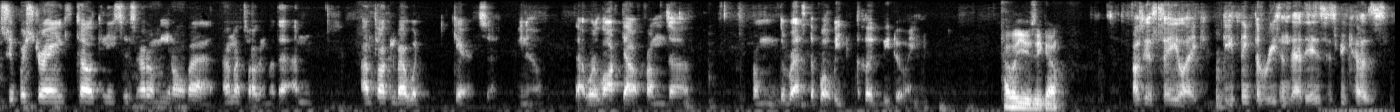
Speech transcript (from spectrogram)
super strength, telekinesis. I don't mean all that. I'm not talking about that. I'm I'm talking about what Garrett said. You know, that we're locked out from the from the rest of what we could be doing. How about you, Zico? I was gonna say, like, do you think the reason that is is because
